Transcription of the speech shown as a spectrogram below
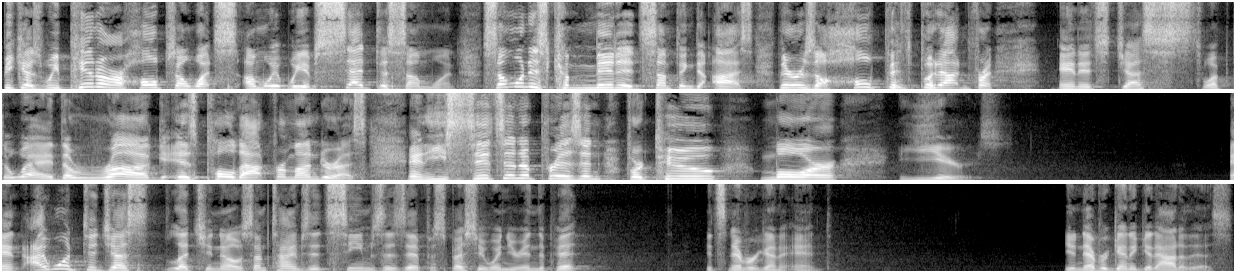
Because we pin our hopes on what, on what we have said to someone. Someone has committed something to us. There is a hope that's put out in front and it's just swept away. The rug is pulled out from under us. And he sits in a prison for two more years. And I want to just let you know sometimes it seems as if, especially when you're in the pit, it's never going to end. You're never going to get out of this.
